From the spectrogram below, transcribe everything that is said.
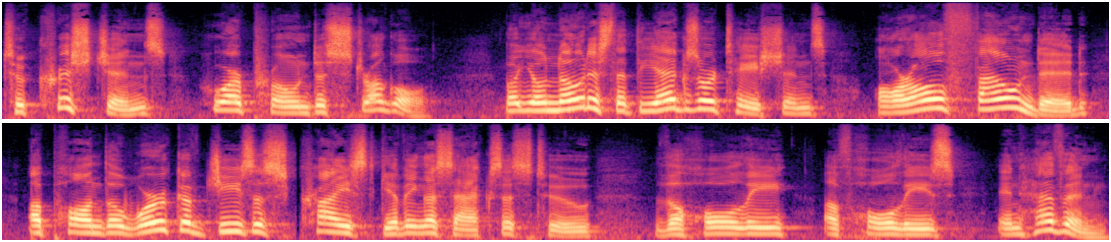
to Christians who are prone to struggle. But you'll notice that the exhortations are all founded upon the work of Jesus Christ giving us access to the Holy of Holies in heaven.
